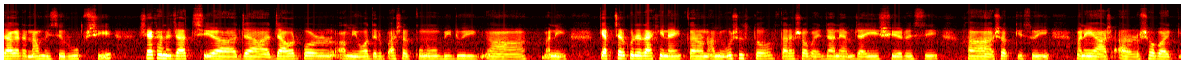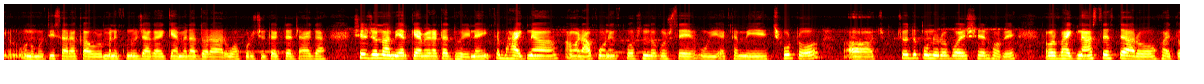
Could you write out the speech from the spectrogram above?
জায়গাটার নাম হয়েছে রূপসী। সেখানে যাচ্ছি যা, যাওয়ার পর আমি ওদের বাসার কোনো ভিডিওই মানে ক্যাপচার করে রাখি নাই, কারণ আমি অসুস্থ, তারা সবাই জানে আমি যাই, শুয়ে রয়েছি সব কিছুই মানে আর- সবার অনুমতি ছাড়া কারোর মানে কোনো জায়গায় ক্যামেরা ধরা আর অপরিচিত একটা জায়গা, সেজন্য আমি আর ক্যামেরাটা ধরি নাই। তো ভাগনা আমার আপু অনেক পছন্দ করছে, ওই একটা মেয়ে ছোট চোদ্দ পনেরো বয়সের হবে আমার ভাগনা আস্তে আস্তে আরও হয়তো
